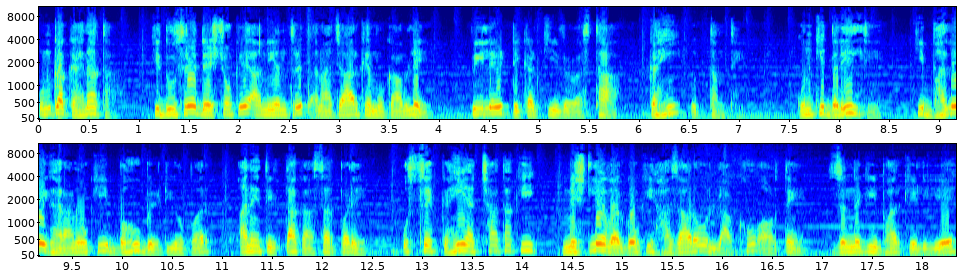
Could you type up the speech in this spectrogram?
उनका कहना था कि दूसरे देशों के अनियंत्रित अनाचार के मुकाबले पीले टिकट की व्यवस्था कहीं उत्तम थी। उनकी दलील थी कि भले घरानों की बहु बेटियों पर अनैतिकता का असर पड़े, उससे कहीं अच्छा था कि निचले वर्गों की हज़ारों लाखों औरतें ज़िंदगी भर के लिए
